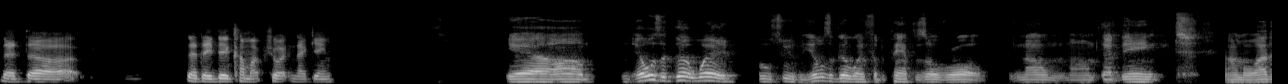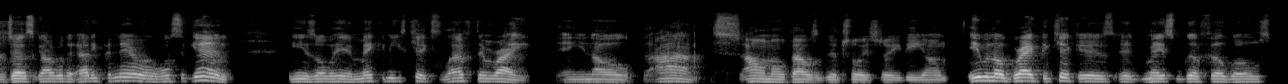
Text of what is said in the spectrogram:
that uh that they did come up short in that game. Yeah, um, it was a good win. Excuse me, it was a good win for the Panthers overall. You know, um, that thing. I don't know why the Jets got rid of Eddy Piñeiro once again. He's over here making these kicks left and right. And you know, I I don't know if that was a good choice, JD. Um, even though Greg the kicker is it made some good field goals,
